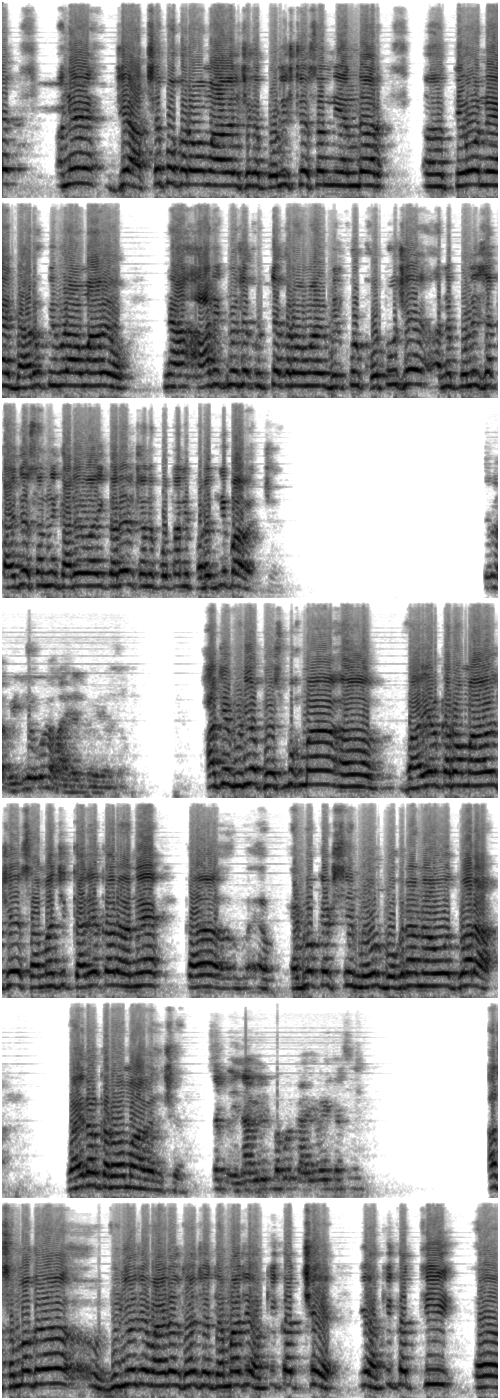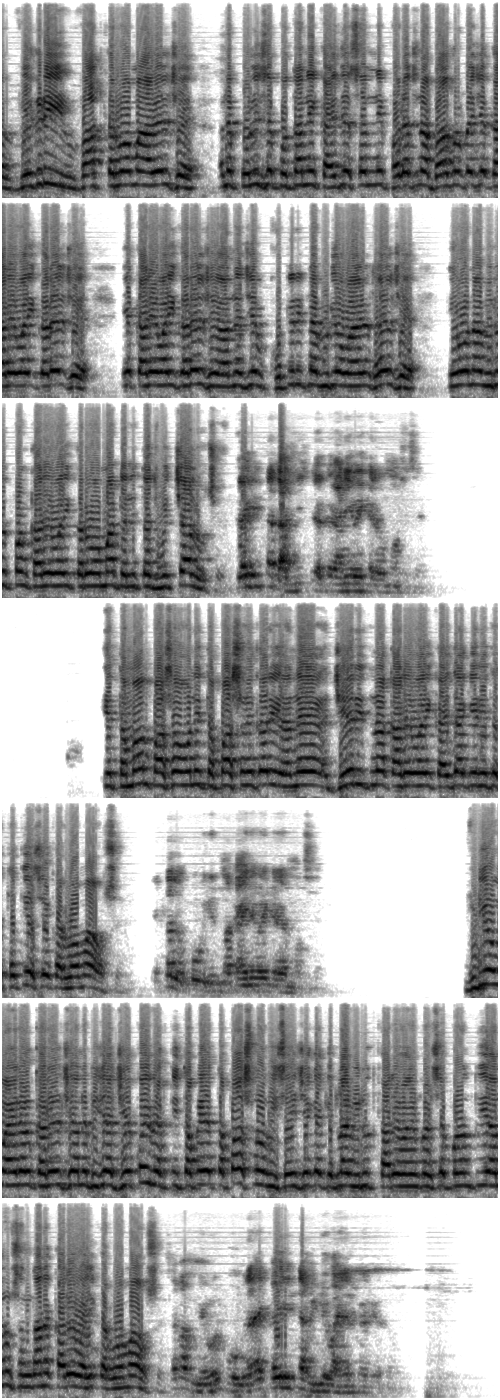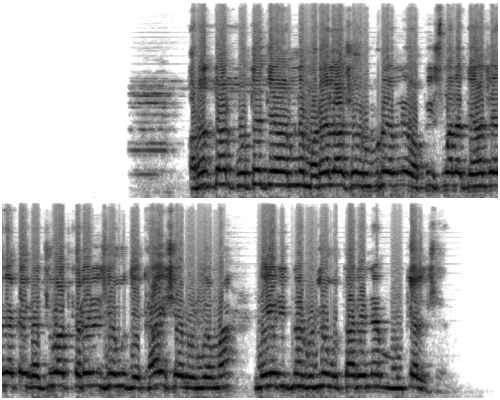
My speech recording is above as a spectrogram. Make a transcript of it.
અને જે આક્ષેપો કરવામાં આવેલ છે કે પોલીસ સ્ટેશનની અંદર તેઓને દારૂ પીવડાવવામાં આવ્યો ને આ રીતનું જે કૃત્ય કરવામાં આવ્યું બિલકુલ ખોટું છે અને પોલીસે કાયદેસરની કાર્યવાહી કરેલ છે અને પોતાની ફરજ નિભાવેલ છે. આ જે વીડિયો ફેસબુકમાં વાયરલ કરવામાં આવેલ છે. સામાજિક કાર્યકર અને એડવોકેટ શ્રી મેહુલ બોગરાનાઓ દ્વારા વાયરલ કરવામાં આવેલ છે આ સમગ્ર વીડિયો જે વાયરલ થયો છે તેમાં જે હકીકત છે એ હકીકતથી વેગળી વાત કરવામાં આવેલ છે અને પોલીસે પોતાની કાયદેસરની ફરજના ભાગરૂપે જે કાર્યવાહી કરેલ છે એ કાર્યવાહી કરેલ છે અને જે ખોટી રીતના વીડિયો વાયરલ થયેલ છે તેઓના વિરુદ્ધ પણ કાર્યવાહી કરવા માટેની તજવીજ ચાલુ છે કઈ રીતના કાર્યવાહી કરવામાં આવશે? એ તમામ પાસાઓની તપાસણી કરી અને જે રીતના કાર્યવાહી કાયદાકીય રીતે થતી હશે કરવામાં આવશે. વીડિયો વાયરલ કરેલ છે અને બીજા જે કોઈ વ્યક્તિ તપે એ તપાસનો વિષય છે કે કેટલા વિરુદ્ધ કાર્યવાહી કરશે પરંતુ એ અનુસંધાને કાર્યવાહી કરવામાં આવશે. અરજદાર પોતે ત્યાં એમને મળેલા છે રૂબરૂ એમની ઓફિસમાં ત્યાં જઈને કઈ રજૂઆત કરેલી છે એવું દેખાય છે વિડીયોમાં ને એ રીતના વીડિયો ઉતારીને મૂકેલ છે.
